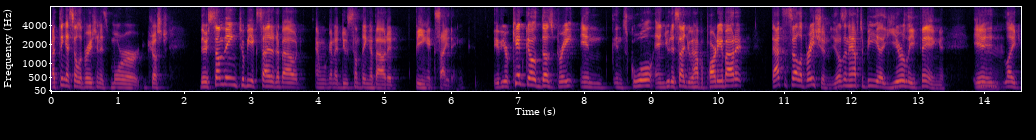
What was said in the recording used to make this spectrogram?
I think a celebration is more just there's something to be excited about, and we're gonna do something about it being exciting. If your kid go does great in in school and you decide you have a party about it, that's a celebration. It doesn't have to be a yearly thing. It like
